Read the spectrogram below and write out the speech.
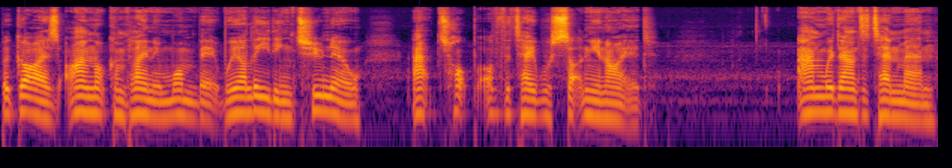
But guys, I'm not complaining one bit. We are leading 2-0 at top of the table Sutton United. And we're down to 10 men.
